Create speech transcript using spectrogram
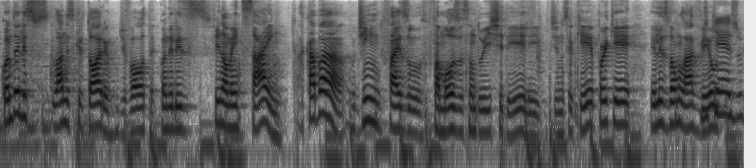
Quando eles, lá no escritório, de volta, quando eles finalmente saem, acaba. O Jim faz o famoso sanduíche dele, de não sei o quê, porque eles vão lá ver De o. queijo.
